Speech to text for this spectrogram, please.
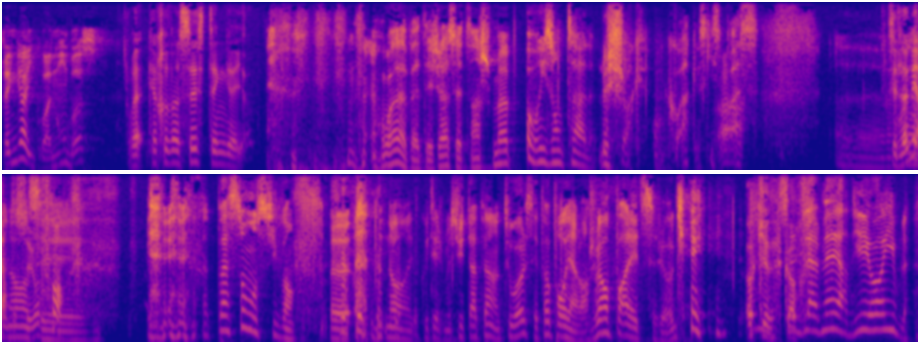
Tengai quoi, non boss? Ouais, 96 Tengai. ouais, bah déjà, c'est un shmup horizontal. Le choc. Quoi? Qu'est-ce qui se Ah. passe? Euh, C'est de la merde, non, soyons c'est- francs. Passons au suivant. Euh, non, écoutez, je me suis tapé un two c'est pas pour rien. Alors, je vais en parler de ce jeu, ok? Ok, C'est d'accord. de la merde, il est horrible.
